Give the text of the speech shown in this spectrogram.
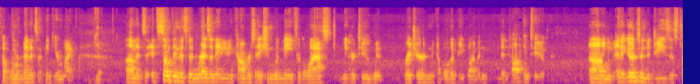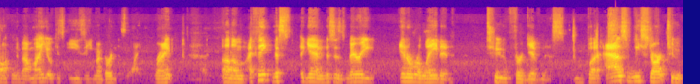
couple more minutes i think here mike. Yeah. Um, it's it's something that's been resonating in conversation with me for the last week or two with Richard and a couple other people I've been been talking to. Um, and it goes into Jesus talking about my yoke is easy, my burden is light, right? Um, I think this, again, this is very interrelated to forgiveness. But as we start to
